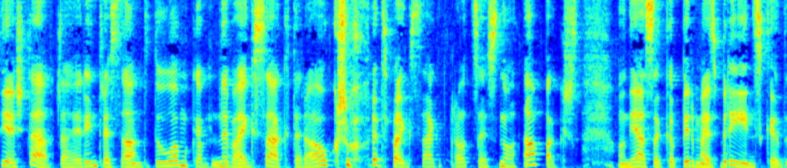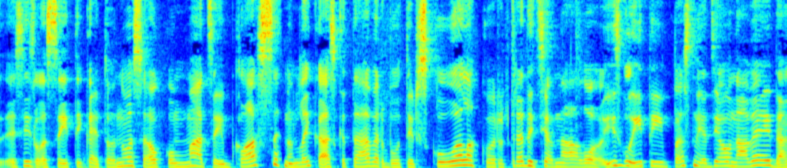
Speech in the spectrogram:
Tieši tā, tā ir interesanta doma, ka nevajag sākt ar augšu, bet vajag sākt procesu no apakšas. Un jāsaka, ka pirmais brīdis, kad es izlasīju tikai to nosaukumu mācību klase, man likās, ka tā varbūt ir skola, kur tradicionālo izglītību pasniedz jaunā veidā.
